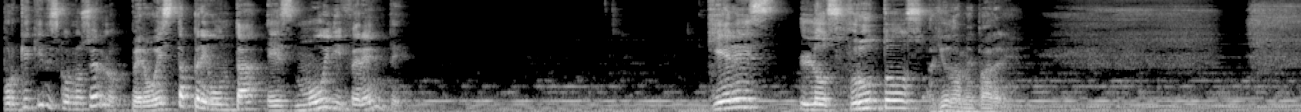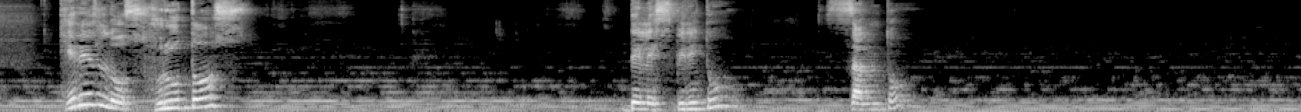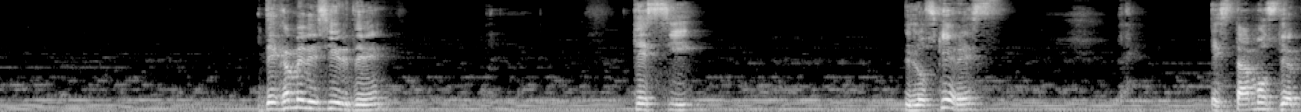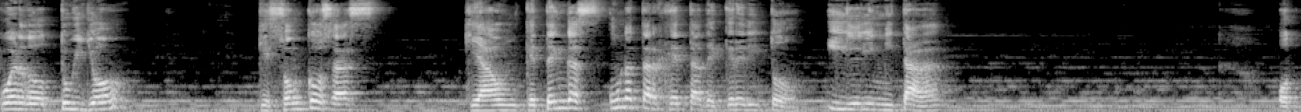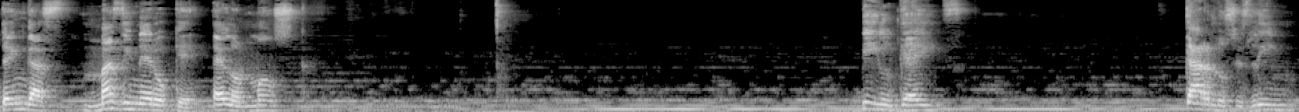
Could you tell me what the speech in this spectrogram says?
¿por qué quieres conocerlo? Pero esta pregunta es muy diferente. ¿Quieres los frutos? Ayúdame, Padre. ¿Quieres los frutos del Espíritu Santo? Déjame decirte que si los quieres, estamos de acuerdo tú y yo que son cosas que aunque tengas una tarjeta de crédito ilimitada o tengas más dinero que Elon Musk, Bill Gates, Carlos Slim,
